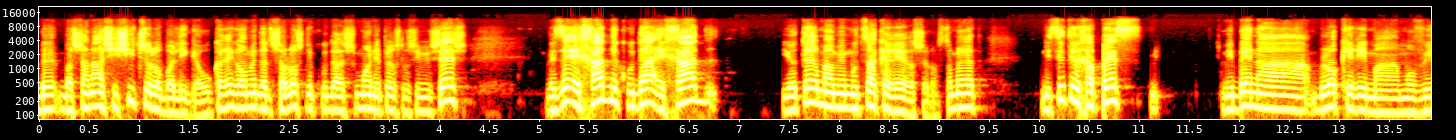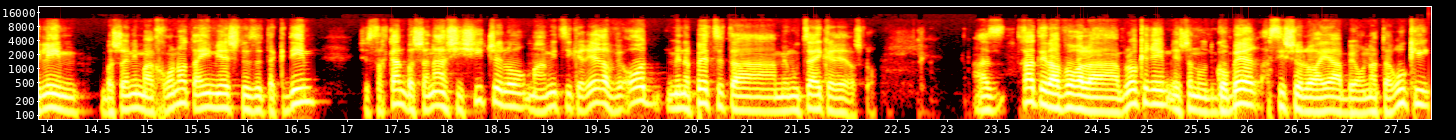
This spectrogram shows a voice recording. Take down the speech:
בשנה השישית שלו בליגה. הוא כרגע עומד על 3.8 פר 36, וזה 1.1 יותר מהממוצע קריירה שלו. זאת אומרת, ניסיתי לחפש מבין הבלוקרים המובילים בשנים האחרונות, האם יש לזה תקדים ששחקן בשנה השישית שלו מעמיד שיא קריירה ועוד מנפץ את הממוצעי קריירה שלו. אז התחלתי לעבור על הבלוקרים, יש לנו את גובר, השיא שלו היה בעונת הרוקי.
